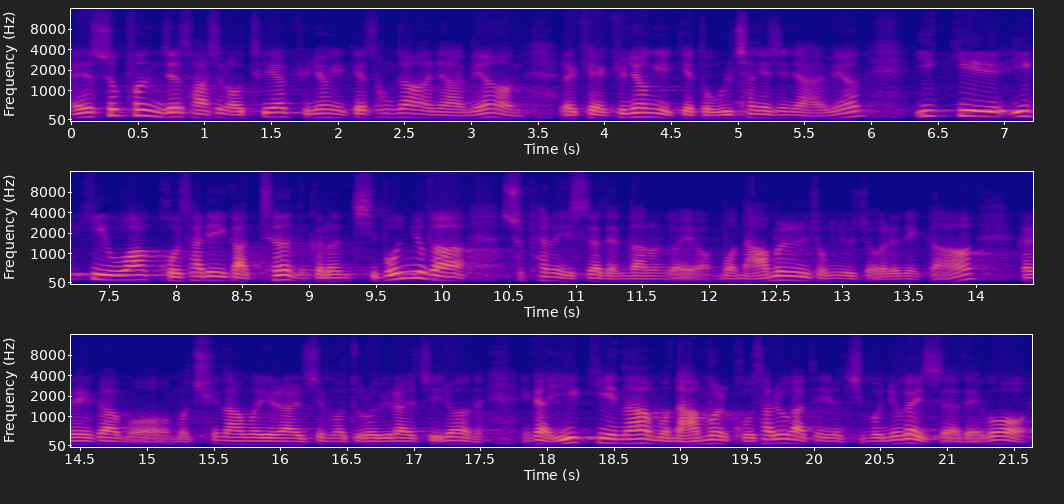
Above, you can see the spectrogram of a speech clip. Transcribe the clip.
숲은 이제 사실 어떻게 해야 균형 있게 성장하냐 하면 이렇게 균형이 있게 또 울창해지냐 하면 이끼 이끼와 고사리 같은 그런 지본류가 숲에는 있어야 된다는 거예요. 뭐 나물 종류죠. 그러니까 그러니까 뭐, 뭐 취나물이랄지 뭐 두릅이랄지 이런 그러니까 이끼나 뭐 나물 고사류 같은 이런 지본류가 있어야 되고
